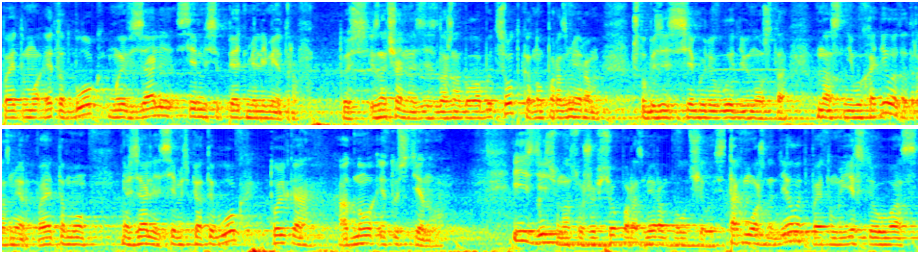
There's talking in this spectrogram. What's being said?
поэтому этот блок мы взяли 75 миллиметров. То есть изначально здесь должна была быть сотка, но по размерам, чтобы здесь все были углы 90, у нас не выходил этот размер, поэтому взяли 75 блок, только одну эту стену. И здесь у нас уже все по размерам получилось. Так можно делать, поэтому если у вас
